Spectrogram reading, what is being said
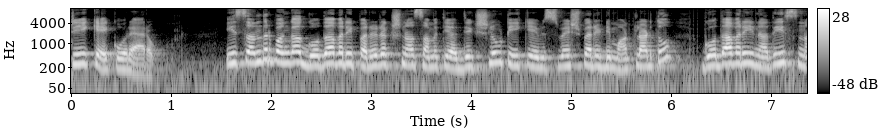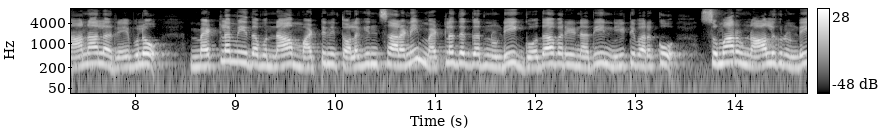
టీకే కోరారు. ఈ సందర్భంగా గోదావరి పరిరక్షణ సమితి అధ్యక్షులు టీకే విశ్వేశ్వరరెడ్డి మాట్లాడుతూ గోదావరి నది స్నానాల రేవులో మెట్ల మీద ఉన్న మట్టిని తొలగించాలని మెట్ల దగ్గర నుండి గోదావరి నది నీటి వరకు సుమారు నాలుగు నుండి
